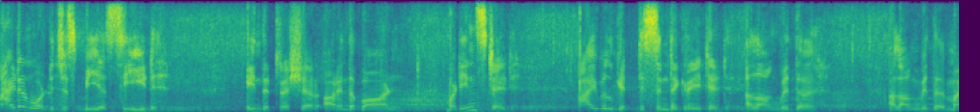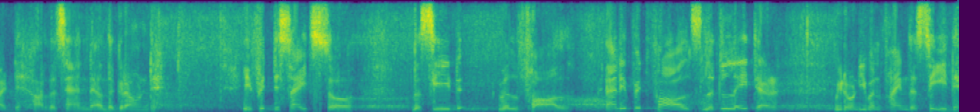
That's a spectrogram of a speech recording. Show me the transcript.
I don't want to just be a seed in the treasure or in the barn, but instead I will get disintegrated along with the along with the mud or the sand on the ground. If it decides so, the seed will fall. And if it falls little later, we don't even find the seed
